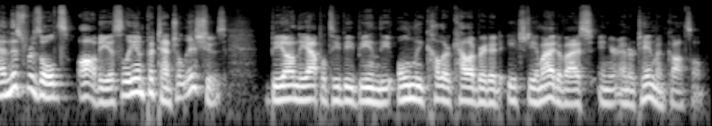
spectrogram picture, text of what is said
And this results, obviously, in potential issues, beyond the Apple TV being the only color calibrated HDMI device in your entertainment console.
